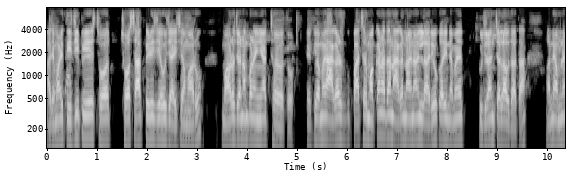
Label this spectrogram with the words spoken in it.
આજે મારી ત્રીજી પેઢી, છ છ, સાત પેઢી જેવું જાય છે અમારું. મારો જન્મ પણ અહીંયા જ થયો હતો. એટલે અમે આગળ પાછળ મકાન હતા અને આગળ નાની નાની લારીઓ કરીને અમે ગુજરાન ચલાવતા હતા. અને અમને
